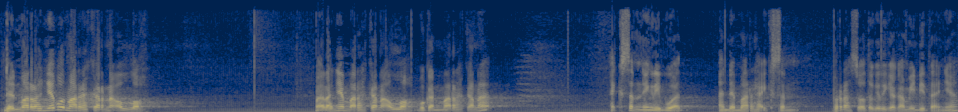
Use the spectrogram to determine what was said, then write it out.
dan marahnya pun marah karena Allah. Marahnya marah karena Allah bukan marah karena action yang dibuat. Ada marah action. Pernah suatu ketika kami ditanya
